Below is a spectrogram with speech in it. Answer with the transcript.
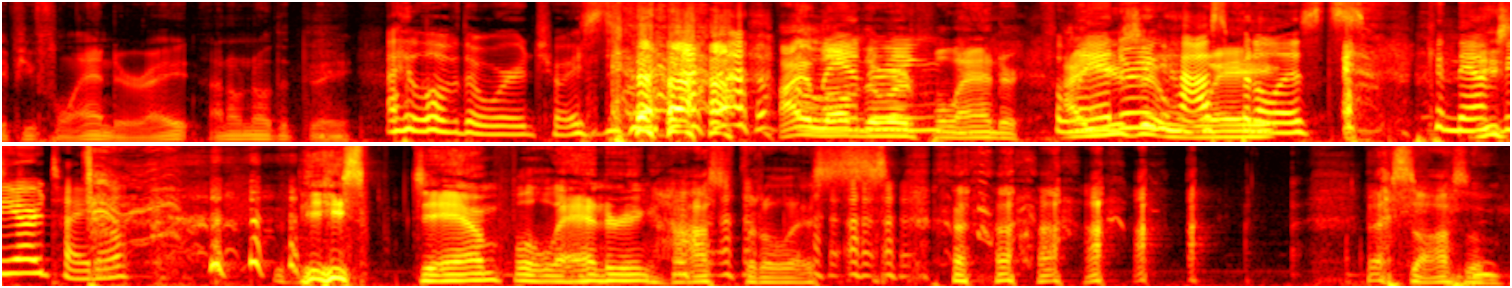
if you philander, right? I don't know that they. I love the word choice. I love the word philander. I use it Philandering way. hospitalists. Can that These- be our title? These damn philandering hospitalists. That's awesome.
